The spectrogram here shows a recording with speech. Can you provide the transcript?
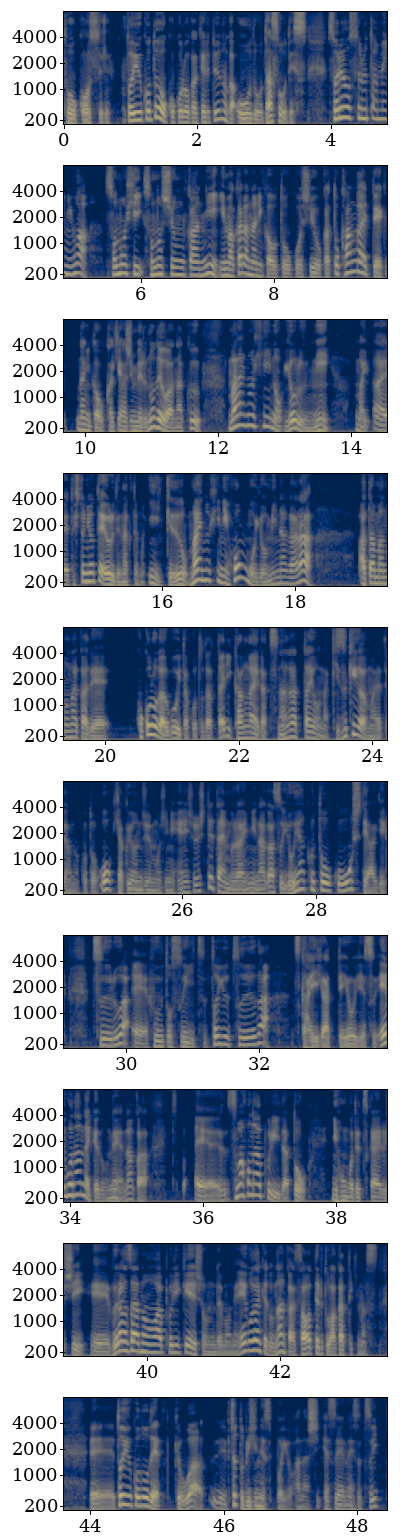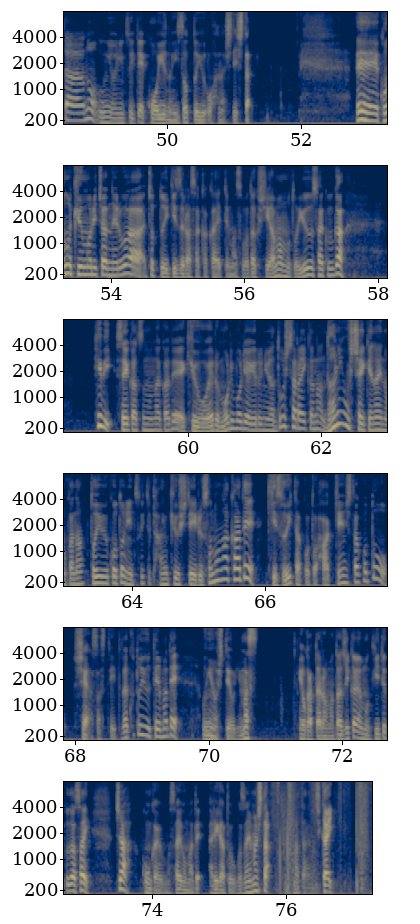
投稿するということを心がけるというのが王道だそうです。それをするためにはその日その瞬間に今から何かを投稿しようかと考えて何かを書き始めるのではなく前の日の夜に、まあえー、と人によっては夜でなくてもいいけれど前の日に本を読みながら頭の中で心が動いたことだったり考えがつながったような気づきが生まれたようなことを140文字に編集してタイムラインに流す予約投稿をしてあげる。ツールは、えー、フートスイーツというツールが使い勝手良いです。英語なんだけどねなんか、えー、スマホのアプリだと日本語で使えるし、えー、ブラウザのアプリケーションでもね英語だけどなんか触ってると分かってきます。えー、ということで今日はちょっとビジネスっぽいお話 SNS Twitter の運用についてこういうのいいぞというお話でした。えー、この「旧森チャンネル」はちょっと生きづらさ抱えてます私山本優作が日々生活の中で QOL もりもり上げるにはどうしたらいいかな何をしちゃいけないのかなということについて探求しているその中で気づいたこと発見したことをシェアさせていただくというテーマで運用しております。よかったらまた次回も聴いてください。じゃあ今回も最後までありがとうございました。また次回。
